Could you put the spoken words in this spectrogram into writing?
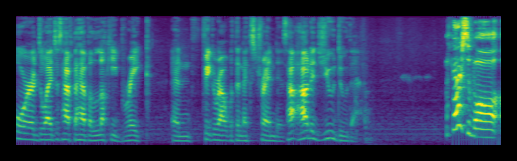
or do I just have to have a lucky break and figure out what the next trend is? How how did you do that? first of all,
